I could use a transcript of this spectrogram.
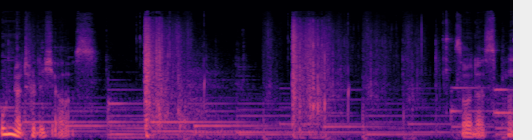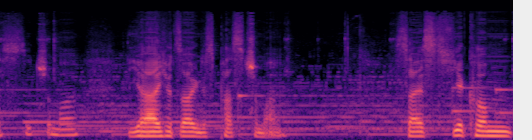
unnatürlich aus. So, das passt jetzt schon mal. Ja, ich würde sagen, das passt schon mal. Das heißt, hier kommt...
